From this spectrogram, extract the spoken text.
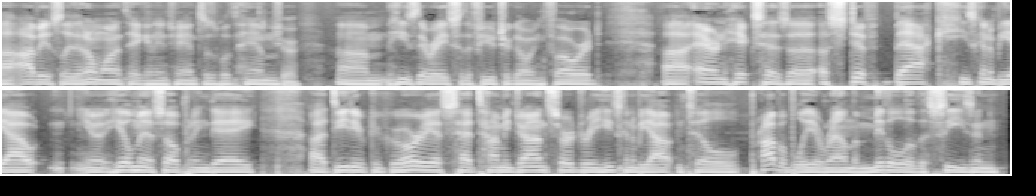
Uh, obviously, they don't want to take any chances with him. Sure. Um, he's their ace of the future going forward. Uh, Aaron Hicks has a, a stiff back. He's going to be out. You know, he'll miss opening day. Uh, Didi Gregorius had Tommy John surgery. He's going to be out until probably around the middle of the season.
